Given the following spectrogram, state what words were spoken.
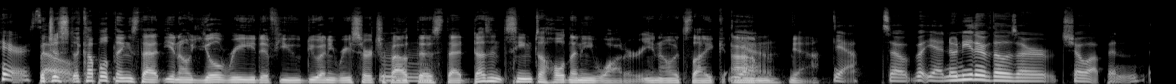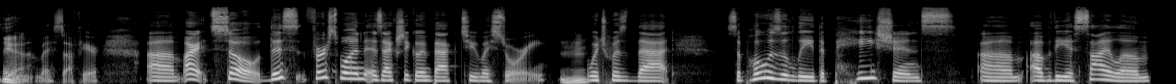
there. So. But just a couple of things that, you know, you'll read if you do any research Mm-hmm. about this that doesn't seem to hold any water. You know, it's like, um, yeah. yeah. So, but yeah, no, neither of those are show up in, in Yeah. my stuff here. Um, all right, so this first one is actually going back to my story, Mhm. which was that supposedly the patients um, of the asylum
